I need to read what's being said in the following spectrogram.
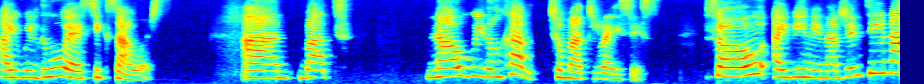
I will do uh, six hours. And but now we don't have too much races. So I've been in Argentina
